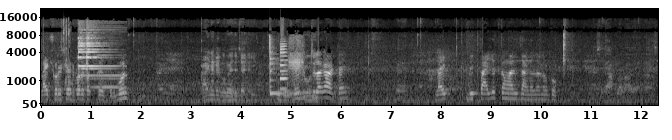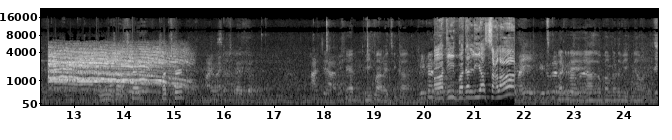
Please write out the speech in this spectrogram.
लाईक करू शेअर करू सबस्क्राईब करू. बोल. काय ना काय करू याच्या चॅनल ठीक आहे. तुला काय वाटतंय लाईक बिग पाहिजेत का। माझ्या चॅनलला नको आपला भाग आणि सबस्क्राईब सबस्क्राईब अच्छा भीक मागायची का? आज बदल लिया साला। बट रे या लोकांकडे भीक नाही मागायची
